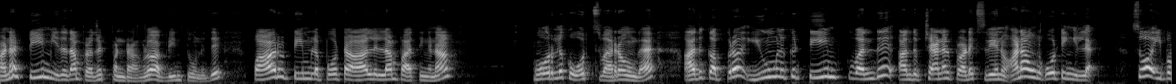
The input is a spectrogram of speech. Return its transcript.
ஆனால் டீம் இதை தான் ப்ரொஜெக்ட் பண்ணுறாங்களோ அப்படின்னு தோணுது. பாரு டீமில் போட்ட ஆள் எல்லாம் பார்த்தீங்கன்னா ஓரளவுக்கு ஓட்ஸ் வர்றவங்க. அதுக்கப்புறம் இவங்களுக்கு டீமுக்கு வந்து அந்த சேனல் ப்ராடக்ட்ஸ் வேணும். ஆனால் அவங்களுக்கு ஓட்டிங் இல்லை. ஸோ இப்போ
